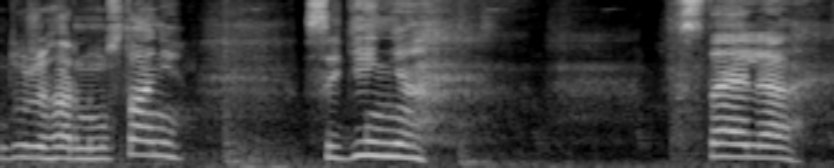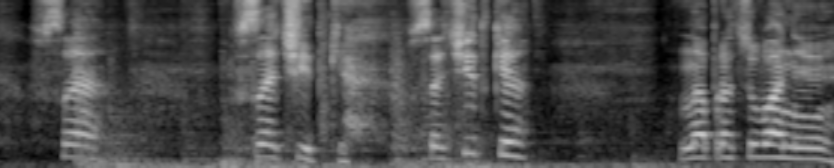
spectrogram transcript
в дуже гарному стані. Сидіння стеля, все, все чітке. Все чітке. Напрацювання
